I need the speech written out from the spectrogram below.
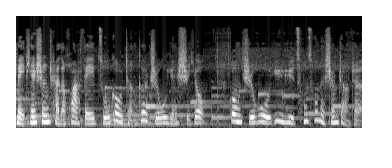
每天生产的化肥足够整个植物园使用。供植物郁郁葱葱地生长着。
